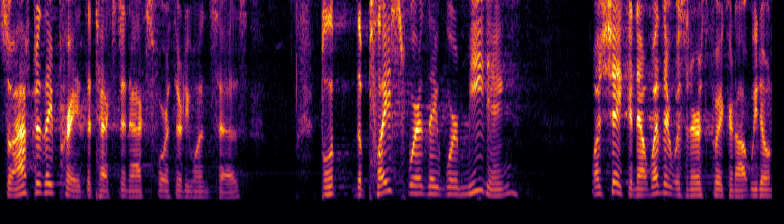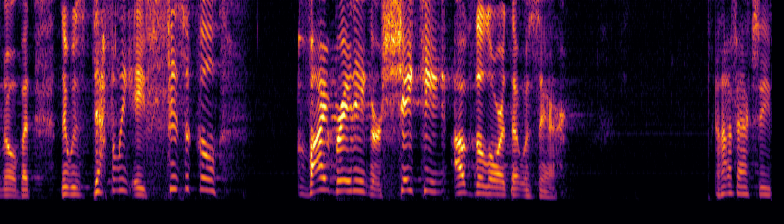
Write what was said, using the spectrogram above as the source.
So after they prayed, the text in Acts 4:31 says, the place where they were meeting was shaken. Now, whether it was an earthquake or not, we don't know, but there was definitely a physical vibrating or shaking of the Lord that was there. And I've actually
